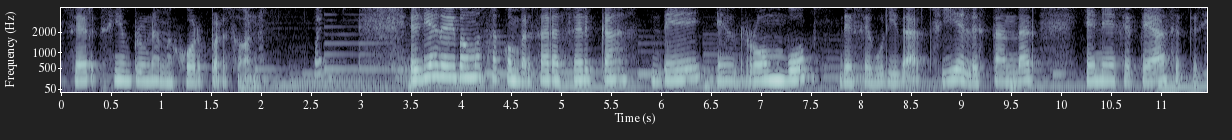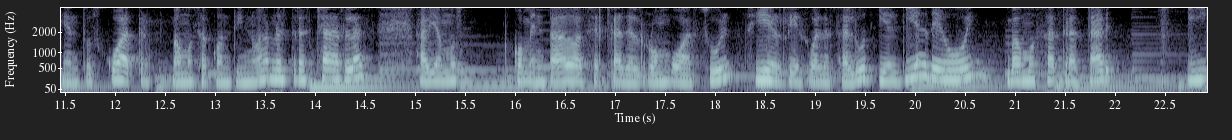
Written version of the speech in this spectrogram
ser siempre una mejor persona. Bueno, el día de hoy vamos a conversar acerca de el rombo de seguridad, ¿sí? el estándar NFPA 704. Vamos a continuar nuestras charlas. Habíamos comentado acerca del rombo azul, ¿sí? el riesgo a la salud y el día de hoy vamos a tratar y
